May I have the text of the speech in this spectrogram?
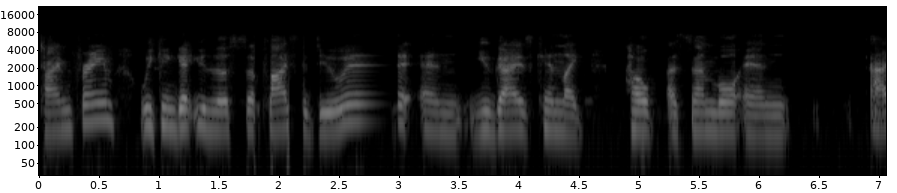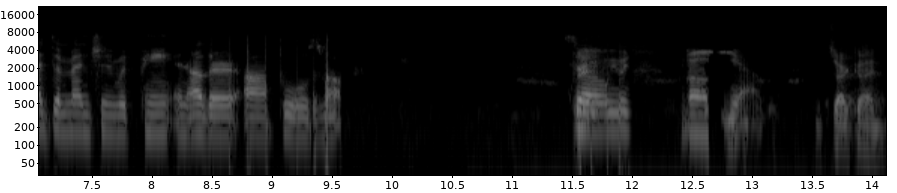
time frame we can get you the supplies to do it and you guys can like help assemble and add dimension with paint and other uh, tools as well so great. we would um, yeah sorry go ahead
